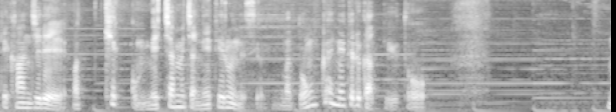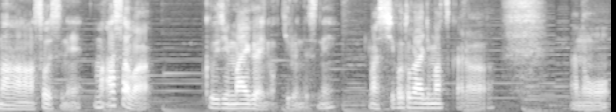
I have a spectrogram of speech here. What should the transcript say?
て感じで、まあ、結構めちゃめちゃ寝てるんですよ。まあ、どんくらい寝てるかっていうと、まあそうですね。まあ朝は9時前ぐらいに起きるんですね。まあ仕事がありますから、あの、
